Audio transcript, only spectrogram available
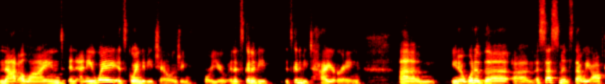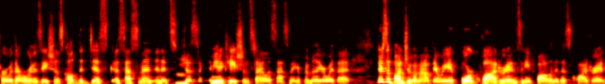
not aligned in any way, it's going to be challenging for you and it's going to be, it's going to be tiring. Um, you know, one of the um, assessments that we offer with our organization is called the DISC assessment, and it's mm -hmm. just a communication style assessment. You're familiar with it. There's a bunch of them out there. We have four quadrants, and you fall into this quadrant.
